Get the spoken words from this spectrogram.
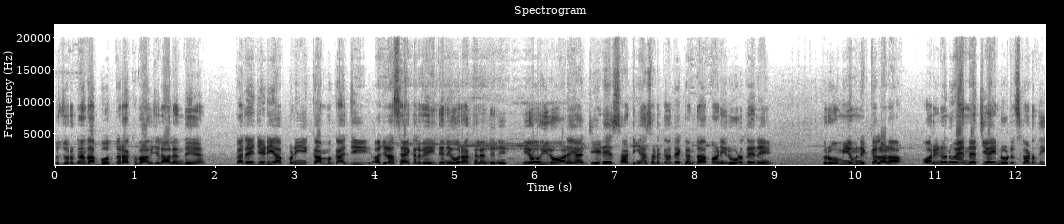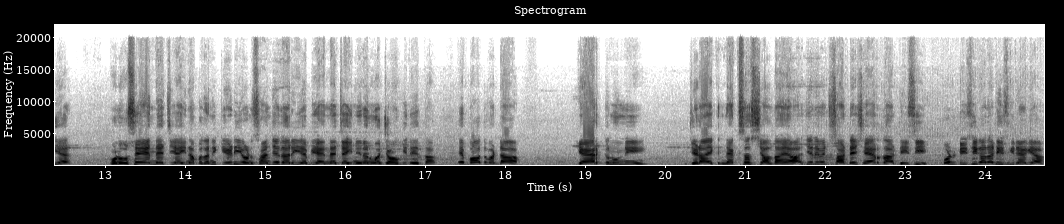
ਬਜ਼ੁਰਗਾਂ ਦਾ ਬੁੱਤ ਰੱਖ ਬਾਗ ਚਲਾ ਲੈਂਦੇ ਆ। ਕਦੇ ਜਿਹੜੀ ਆਪਣੀ ਕੰਮਕਾਜੀ ਆ ਜਿਹੜਾ ਸਾਈਕਲ ਵੇਚਦੇ ਨੇ, ਉਹ ਰੱਖ ਲੈਂਦੇ ਨੇ। ਇਹ ਉਹ ਹੀਰੋ ਵਾਲੇ ਆ ਜਿਹੜੇ ਸਾਡੀਆਂ ਸੜਕਾਂ ਤੇ ਗੰਦਾ ਪਾਣੀ ਰੋੜਦੇ ਨੇ, ਕ੍ਰੋਮੀਅਮ ਨਿਕਲ ਵਾਲਾ। ਔਰ ਇਹਨਾਂ ਨੂੰ ਐਨਐਚਆਈ ਨੋਟਿਸ ਕੱਢਦੀ ਹੈ। ਹੁਣ ਉਸੇ ਐਨਐਚਆਈ ਨਾਲ ਪਤਾ ਨਹੀਂ ਕਿਹੜੀ ਹੁਣ ਸਾਂਝੇਦਾਰੀ ਹੈ ਵੀ ਐਨਐਚਆਈ ਨੇ ਇਹਨਾਂ ਨੂੰ ਆ ਚੌਂਕ ਹੀ ਦੇਤਾ। ਇਹ ਬਹੁਤ ਵੱਡਾ ਗੈਰ ਕਾਨੂੰਨੀ ਜਿਹੜਾ ਇੱਕ ਨੈਕਸਸ ਚੱਲਦਾ ਆ, ਜਿਹਦੇ ਵਿੱਚ ਸਾਡੇ ਸ਼ਹਿਰ ਦਾ ਡੀਸੀ, ਹੁਣ ਡੀਸੀ ਦਾ ਡੀਸੀ ਰਹਿ ਗਿਆ?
